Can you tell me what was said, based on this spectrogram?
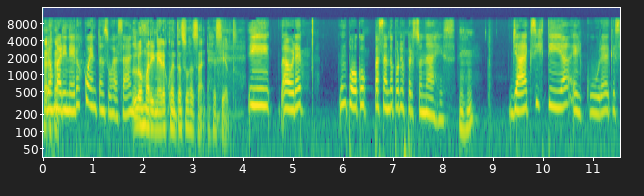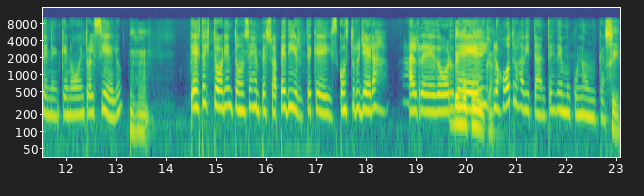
los marineros cuentan sus hazañas. Los marineros cuentan sus hazañas, es cierto. Y ahora, un poco pasando por los personajes. Ya existía el cura que, se ne- que no entró al cielo. Esta historia entonces empezó a pedirte que construyeras alrededor De de, él los otros habitantes de Mucununca. Sí.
